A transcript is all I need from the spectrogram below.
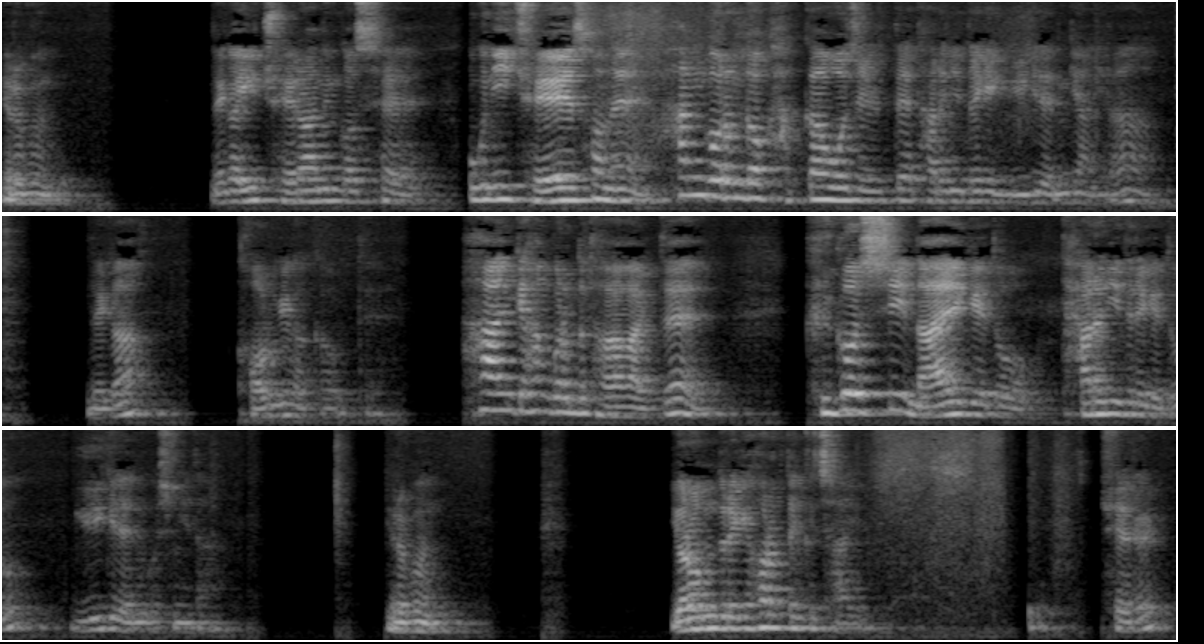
여러분, 내가 이 죄라는 것에 혹은 이 죄의 선에 한 걸음 더 가까워질 때 다른 이들에게 유익이 되는 게 아니라 내가 거룩에 가까울 때 하나님께 한 걸음 더 다가갈 때 그것이 나에게도 다른 이들에게도 유익이 되는 것입니다. 여러분, 여러분들에게 허락된 그 자유, 죄를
